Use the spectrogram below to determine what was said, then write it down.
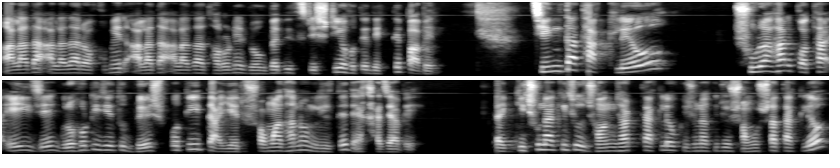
আলাদা আলাদা রকমের, আলাদা আলাদা ধরনের রোগ ব্যাধির সৃষ্টিও হতে দেখতে পাবেন। চিন্তা থাকলেও সুরাহার কথা এই যে, গ্রহটি যেহেতু বৃহস্পতি, তাই এর সমাধানও মিলতে দেখা যাবে। তাই কিছু না কিছু ঝঞ্ঝাট থাকলেও, কিছু না কিছু সমস্যা থাকলেও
